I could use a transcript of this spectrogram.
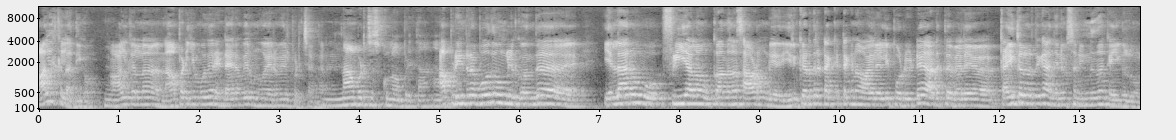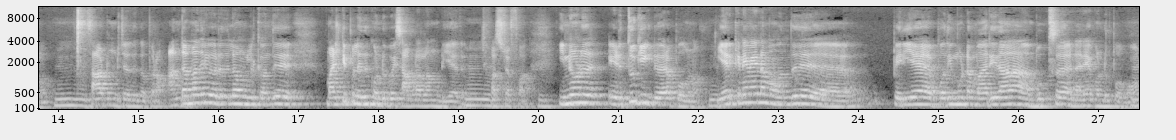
ஆட்கள் அதிகம். ஆட்கள்லாம் நான் படிக்கும் போதே ரெண்டாயிரம் பேர் மூவாயிரம் பேர் படிச்சாங்க. நான் படித்த ஸ்கூலும் அப்படித்தான். அப்படின்ற போது உங்களுக்கு வந்து எல்லாரும் ஃப்ரீயாலாம் உட்காந்துலாம் சாப்பிட முடியாது. இருக்க இடத்துல டக்கு டக்குன்னு ஆயில் அள்ளி போட்டுட்டு அடுத்த வேலையை கை கழுவுறதுக்கு அஞ்சு நிமிஷம் நின்று தான் கை கழுவணும். சாப்பிட்டு முடிச்சதுக்கு அப்புறம் அந்த மாதிரி ஒரு இதுல உங்களுக்கு வந்து மல்டிபிள் இது கொண்டு போய் சாப்பிடலாம் முடியாது ஃபர்ஸ்ட் ஆஃப் ஆல் இன்னொன்று தூக்கிக்கிட்டு வேற போகணும். ஏற்கனவே நம்ம வந்து பெரிய பொதி மூட்டை மாதிரி தான் புக்ஸை நிறைய கொண்டு போவோம்.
